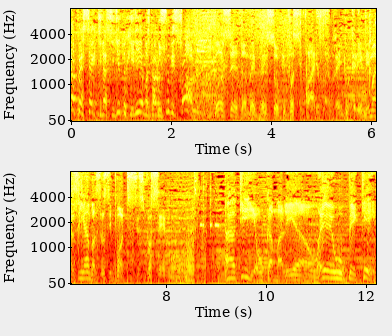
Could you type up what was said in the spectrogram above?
Eu pensei que tivesse dito que iríamos para o subsolo. Você também pensou que fosse páreo para o rei do crime, mas em ambas as hipóteses você errou. Aqui é o camaleão, eu o peguei.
